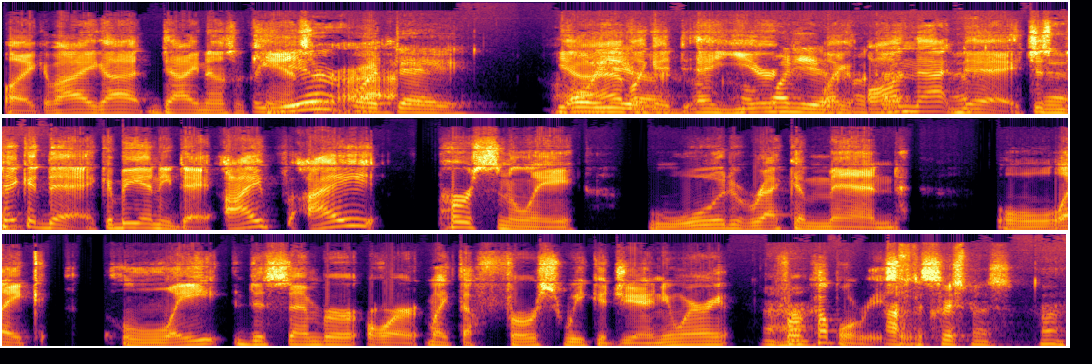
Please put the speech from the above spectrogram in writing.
like if I got diagnosed with a cancer, year or a day. Yeah, I have like a, a year, year, like okay. on that yeah. day. Just yeah. pick a day. It could be any day. I I personally would recommend like late December or like the first week of January uh-huh. for a couple of reasons. After Christmas. Huh.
